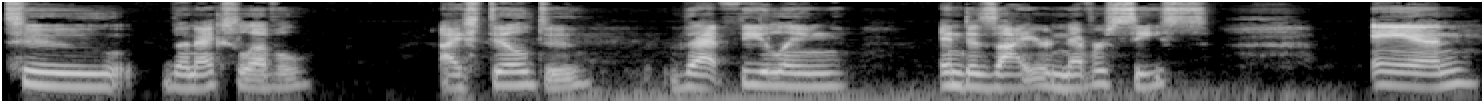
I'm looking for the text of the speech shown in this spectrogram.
to the next level. I still do. That feeling and desire never cease. And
